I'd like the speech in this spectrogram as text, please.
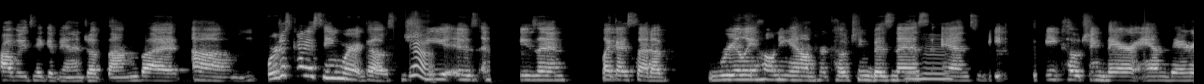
probably take advantage of them. But um, we're just kind of seeing where it goes. Yeah. She is in a season, like I said, of really honing in on her coaching business Mhm. and to be to be coaching there and there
